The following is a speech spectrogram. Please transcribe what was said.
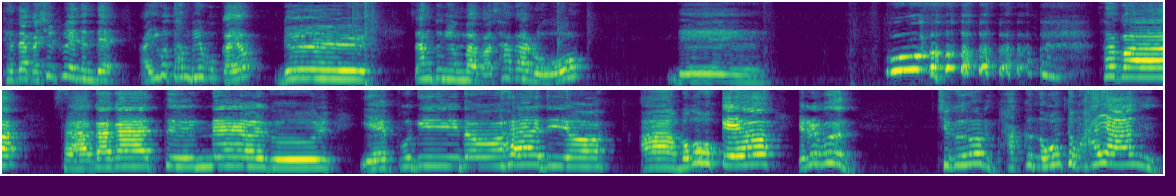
되다가 실패했는데 아 이것도 한번 해볼까요? 늘 쌍둥이 엄마가 사과로 네 우, 사과 사과 같은 내 얼굴 예쁘기도 하지요. 아 먹어볼게요, 여러분. 지금 밖은 온통 하얀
